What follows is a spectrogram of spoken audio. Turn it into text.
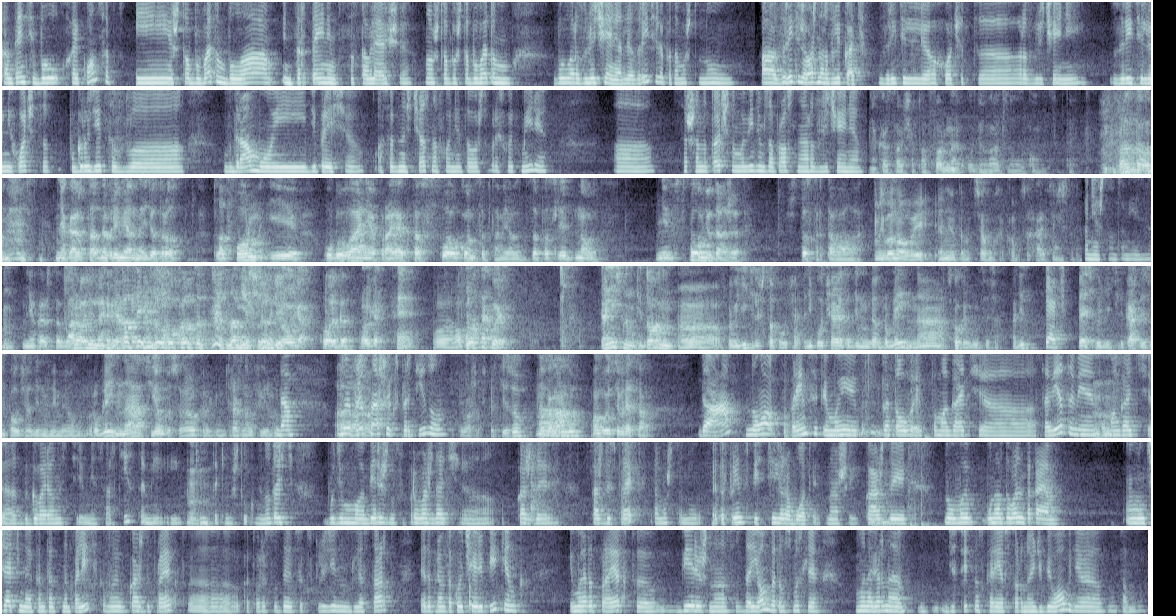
контенте был хай-концепт, и чтобы в этом была интертейнинг составляющая. Ну, чтобы, чтобы в этом было развлечение для зрителя, потому что, ну, а зрителя важно развлекать. Зритель хочет э, развлечений. Зрителю не хочется погрузиться в, в драму и депрессию. Особенно сейчас на фоне того, что происходит в мире. Э, совершенно точно мы видим запрос на развлечения. Мне кажется, вообще платформы убивают low-concept ы. Просто вот, мне кажется, одновременно идет рост платформ и убывание проектов с low-concept ом. Я вот за последний, ну, не вспомню даже, что стартовало. Ивановы-Ивановы, они там все равно high-concept. High-concept. Конечно, он там есть. Да. Мне кажется, Воронины последний low-concept запущенный. Ольга. Ольга. Ольга. Вопрос такой. Конечным итогом э, победители что получают? Они получают 1 миллион рублей на... Сколько их будет, кстати? Один? Пять. Пять победителей. Каждый из них получит 1 миллион рублей на съемку своего короткометражного фильма. Да. Ну и А, плюс нашу экспертизу. И вашу экспертизу. Но А. команду он будет собирать сам. Да, но в принципе мы готовы помогать э, советами, Мгм. помогать э, договоренностями с артистами и какими-то такими штуками. Ну, то есть будем э, бережно сопровождать э, каждый, каждый из проектов, потому что ну, это, в принципе, стиль работы нашей. Каждый, ну, мы, у нас довольно такая тщательная контентная политика. Мы каждый проект, э, который создается эксклюзивно для старт, это прям такой черри-пикинг. И мы этот проект э, бережно создаем. В этом смысле мы, наверное, действительно скорее в сторону HBO, где ну, там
